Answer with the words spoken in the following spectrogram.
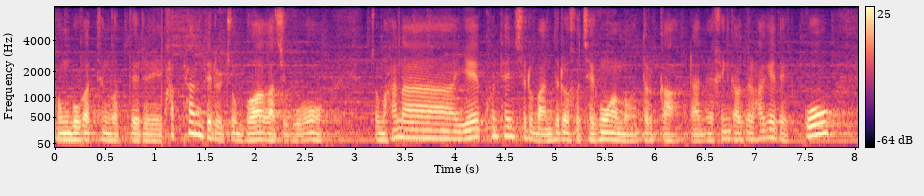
정보 같은 것들의 파편들을 좀 모아가지고 좀 하나의 콘텐츠로 만들어서 제공하면 어떨까라는 생각을 하게 됐고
